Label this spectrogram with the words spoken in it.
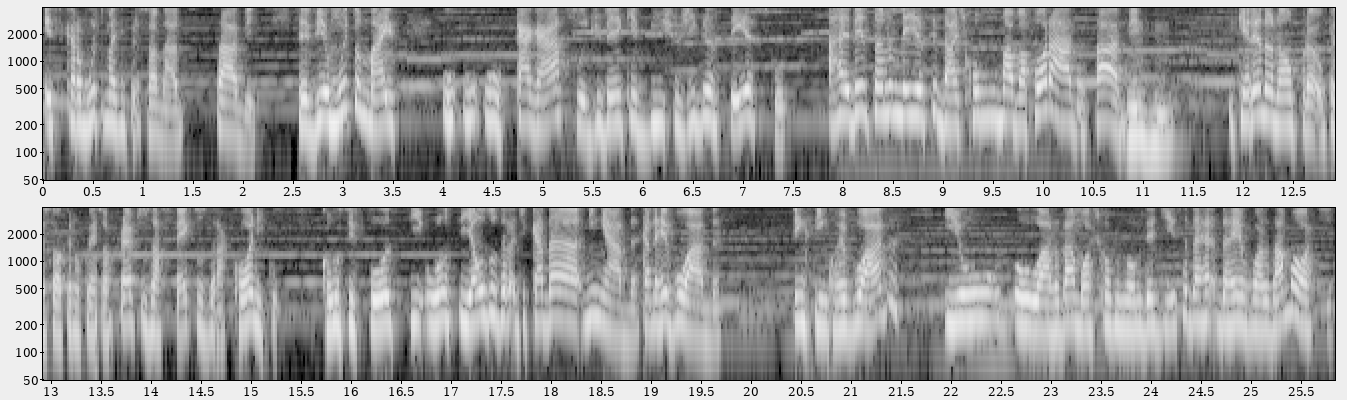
eles ficaram muito mais impressionados, sabe? Você via muito mais o, o, o cagaço de ver aquele bicho gigantesco arrebentando meia cidade como uma baforada, sabe? Uhum. E querendo ou não, para o pessoal que não conhece Warcraft, os aspectos dracônicos, como se fosse o ancião dos de cada ninhada, cada revoada. Tem cinco revoadas, e o, o Asa da Morte, como o nome dele diz, é da, da revoada da morte.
